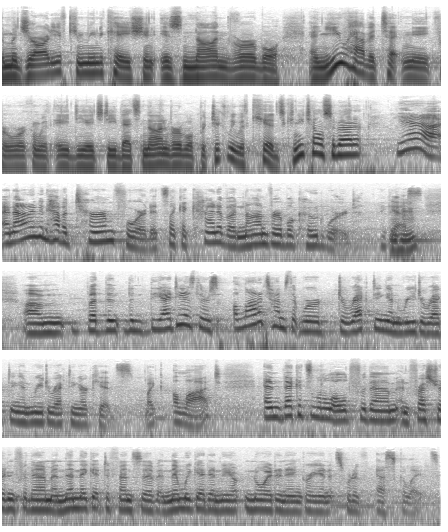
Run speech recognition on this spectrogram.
The majority of communication is nonverbal. And you have a technique for working with ADHD that's nonverbal, particularly with kids. Can you tell us about it? Yeah, and I don't even have a term for it. It's like a kind of a nonverbal code word, I guess. Mm-hmm. Um, but the, the, the, idea is there's a lot of times that we're directing and redirecting and redirecting our kids, like a lot. And that gets a little old for them and frustrating for them, and then they get defensive, and then we get annoyed and angry, and it sort of escalates.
